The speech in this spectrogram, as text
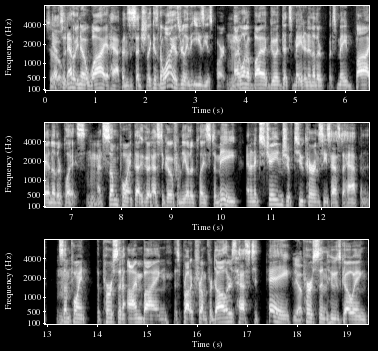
So, yeah. So now that we know why it happens, essentially, because the why is really the easiest part. Mhm. I want to buy a good that's made in another, that's made by another place. Mhm. At some point, that good has to go from the other place to me, and an exchange of two currencies has to happen. At some Mhm. point, the person I'm buying this product from for dollars has to pay Yep. the person who's going.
